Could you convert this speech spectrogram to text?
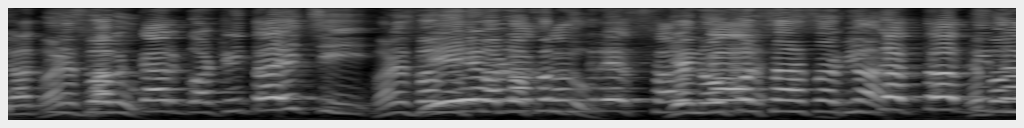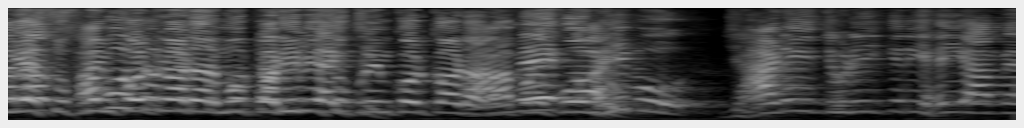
ଯଦି ସରକାର ଗଠିତ ହେଇଛି ଗଣେଶ ବାବୁ ଉତ୍ତର ରଖନ୍ତୁ ଯେ ନୌକର ଶାହ ସରକାର ଏବଂ ଏ ସୁପ୍ରିମ କୋର୍ଟର ଅର୍ଡର ମୁଁ ପଢିବି ସୁପ୍ରିମ କୋର୍ଟର ଅର୍ଡର ଆପଣ କହିବୁ ଝାଡି ଝୁଡି କରି ହେଇ ଆମେ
